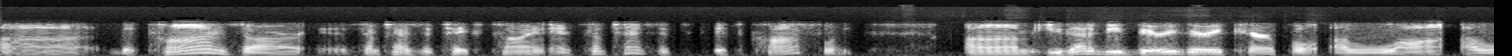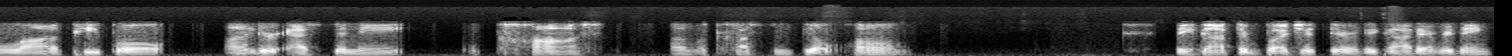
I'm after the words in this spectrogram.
uh, the cons are sometimes it takes time and sometimes it's it's costly. Um, you got to be very very careful. A lot a lot of people underestimate the cost of a custom built home. They got their budget there, they got everything,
